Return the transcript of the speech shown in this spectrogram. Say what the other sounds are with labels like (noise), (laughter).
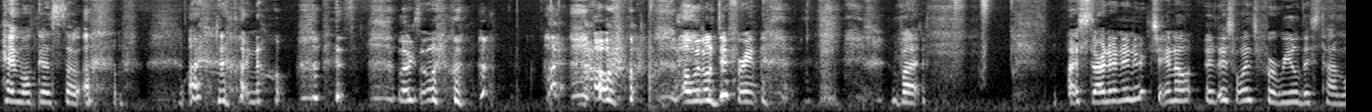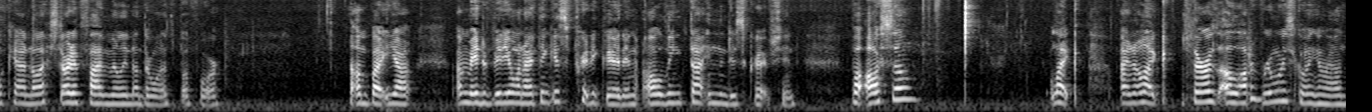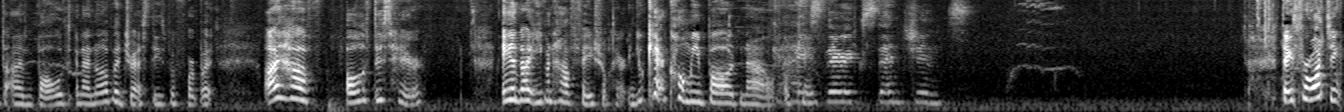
Hey Mocha, so um, (laughs) I, I know this looks a little, (laughs) little a little different, but I started a new channel. This one's for real this time. Okay, I know I started five million other ones before. Um, but yeah, I made a video and I think it's pretty good, and I'll link that in the description. But also, like I know like there's a lot of rumors going around that I'm bald, and I know I've addressed these before, but I have all of this hair, and I even have facial hair. You can't call me bald now, Guys, okay? they're extensions. Thanks for watching.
